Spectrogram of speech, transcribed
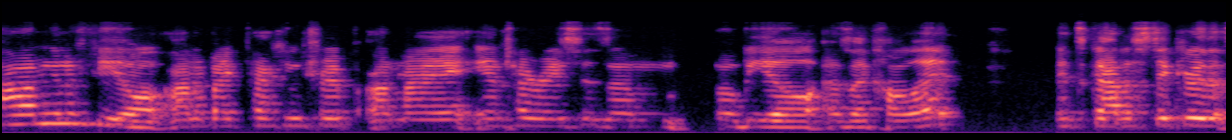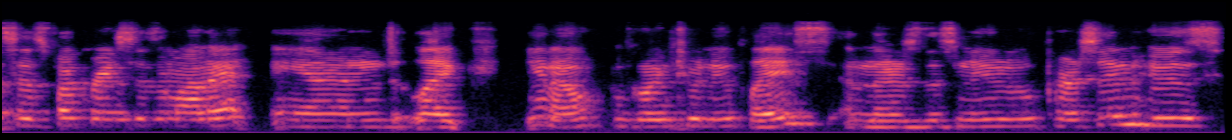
how I'm gonna feel on a bikepacking trip on my anti-racism mobile, as I call it. It's got a sticker that says "fuck racism" on it, and like you know, I'm going to a new place, and there's this new person who's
